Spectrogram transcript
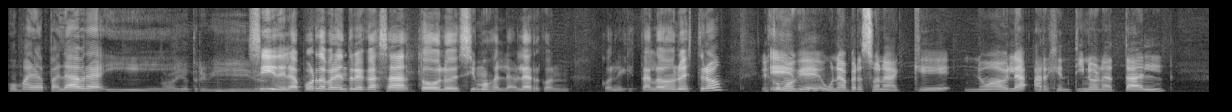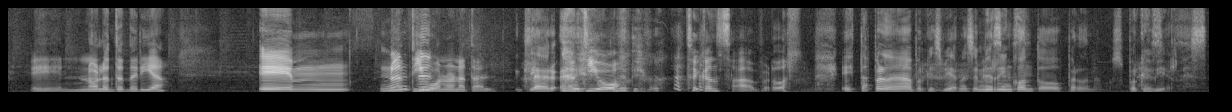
O, mala palabra y... Ay, atrevida. Sí, de la puerta para dentro de casa todo lo decimos al hablar con, con el que está al lado nuestro. Es como Em, que una persona que no habla argentino natal eh, no lo entendería. em, no Nativo, enten- no natal. Claro. Nativo. Estoy cansada, perdón. Estás perdonada porque es viernes. En mi rincón todos perdonamos porque es viernes.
